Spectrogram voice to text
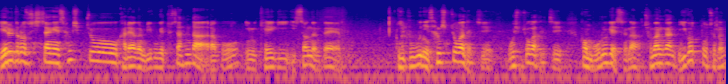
예를 들어서 시장에 30조 가량을 미국에 투자한다라고 이미 계획이 있었는데 이 부분이 30조가 될지 50조가 될지 그건 모르겠으나 조만간 이것도 저는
